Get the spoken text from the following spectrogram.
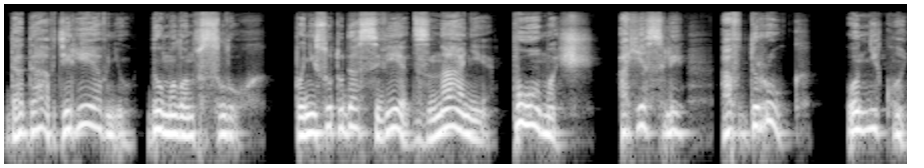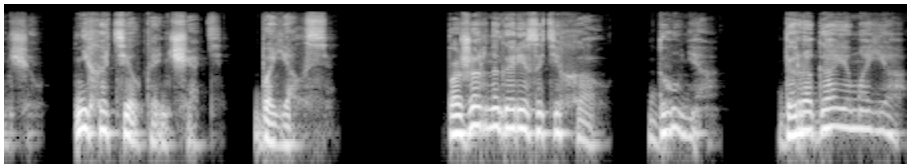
Да-да, в деревню, думал он вслух. Понесу туда свет, знание, помощь. А если, а вдруг он не кончил, не хотел кончать, боялся. Пожар на горе затихал. Дуня, дорогая моя,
